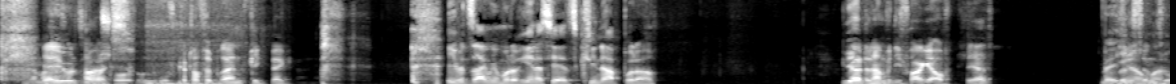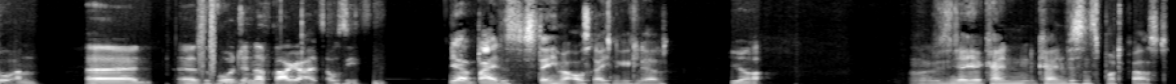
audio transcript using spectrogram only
Und dann macht Ja, gut, Max. und ruft Kartoffelbrei und fliegt weg. Ich würde sagen, wir moderieren das hier jetzt clean up, oder? Ja, dann haben wir die Frage auch geklärt. Welche Würde ich dann nochmal? so an äh, äh, sowohl Genderfrage als auch Siezen. Ja, beides ist, denke ich mal, ausreichend geklärt. Ja. Wir sind ja hier kein, kein Wissenspodcast.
